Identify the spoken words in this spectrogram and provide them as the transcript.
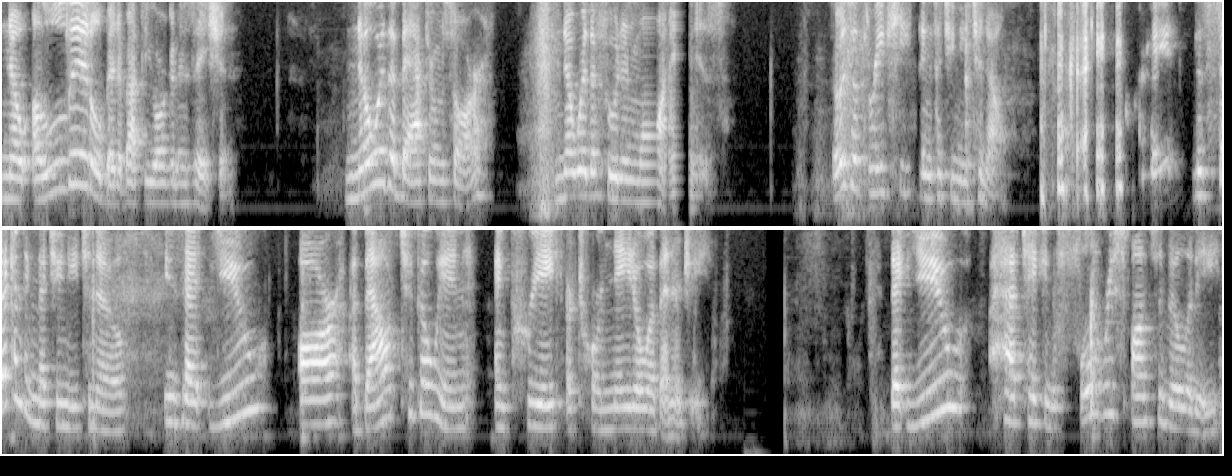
know a little bit about the organization, know where the bathrooms are, know where the food and wine is. Those are three key things that you need to know. Okay. Okay. The second thing that you need to know is that you are about to go in and create a tornado of energy. That you have taken full responsibility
